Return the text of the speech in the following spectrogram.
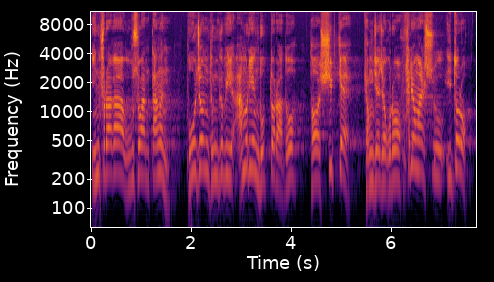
인프라가 우수한 땅은 보존 등급이 아무리 높더라도 더 쉽게 경제적으로 활용할 수 있도록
